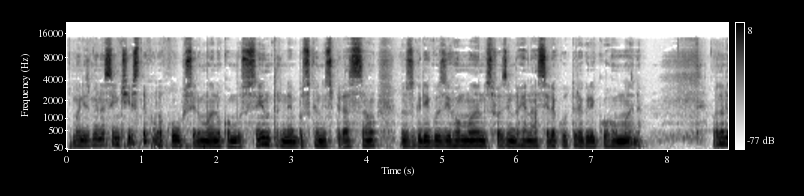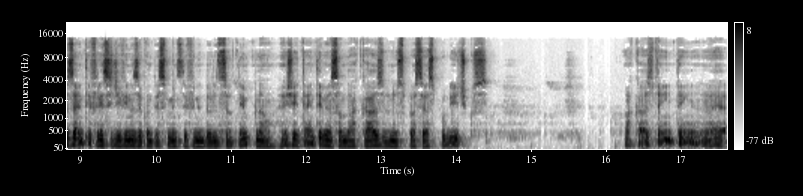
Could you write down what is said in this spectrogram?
O humanismo renascentista colocou o ser humano como centro, né, buscando inspiração nos gregos e romanos, fazendo renascer a cultura greco-romana. Valorizar a interferência divina nos acontecimentos definidores do seu tempo? Não. Rejeitar a intervenção do acaso nos processos políticos? O acaso tem, tem é,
